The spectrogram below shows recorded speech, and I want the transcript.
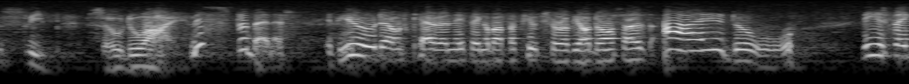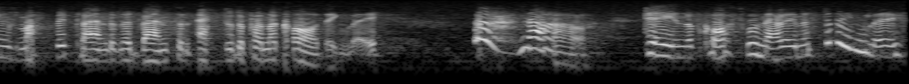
to sleep. So do I. Mr. Bennet, if you don't care anything about the future of your daughters, I do. These things must be planned in advance and acted upon accordingly. Ah, now, Jane, of course, will marry Mr. Bingley.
